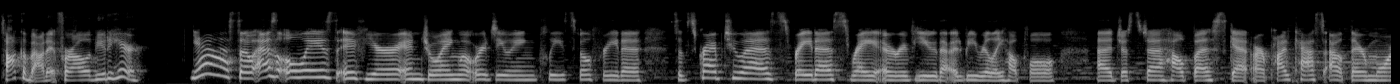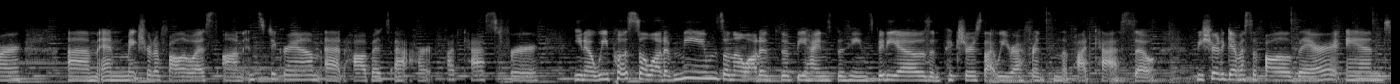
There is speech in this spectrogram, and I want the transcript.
talk about it for all of you to hear. Yeah. So, as always, if you're enjoying what we're doing, please feel free to subscribe to us, rate us, write a review. That would be really helpful uh, just to help us get our podcast out there more. Um, and make sure to follow us on Instagram at Hobbits at Heart Podcast for, you know, we post a lot of memes and a lot of the behind the scenes videos and pictures that we reference in the podcast. So be sure to give us a follow there. And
